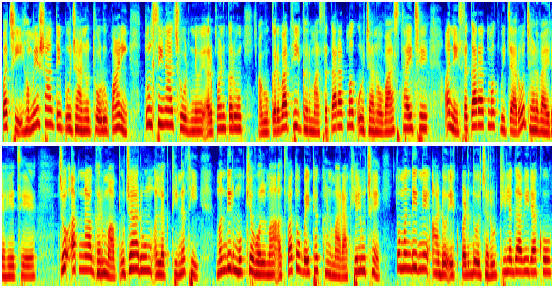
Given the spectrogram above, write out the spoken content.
પછી હંમેશા તે પૂજાનું થોડું પાણી તુલસીના છોડને અર્પણ કરો. આવું કરવાથી ઘરમાં સકારાત્મક ઉર્જાનો વાસ થાય છે અને સકારાત્મક વિચારો જળવાઈ રહે છે. જો આપના ઘરમાં પૂજા રૂમ અલગથી નથી, મંદિર મુખ્ય હોલમાં અથવા તો બેઠક ખંડમાં રાખેલું છે તો મંદિરને આડો એક પડદો જરૂરથી લગાવી રાખો.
